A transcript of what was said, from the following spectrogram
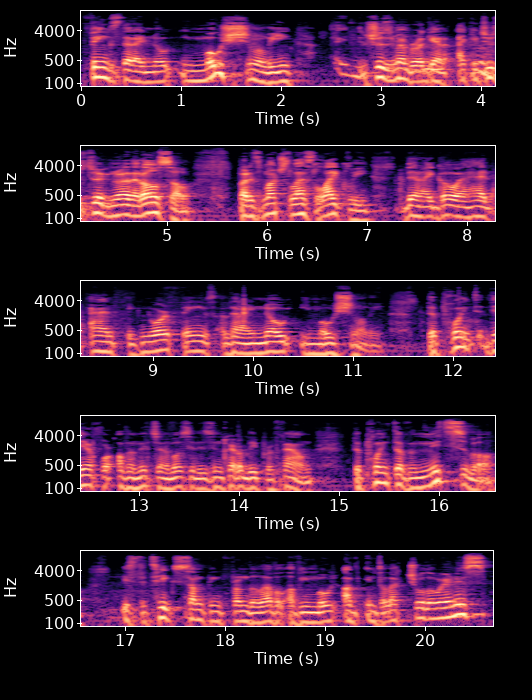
Things that I know emotionally, should remember again, I can choose to ignore that also, but it's much less likely that I go ahead and ignore things that I know emotionally. The point, therefore, of a mitzvah, and I said, is incredibly profound. The point of a mitzvah is to take something from the level of, emo- of intellectual awareness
